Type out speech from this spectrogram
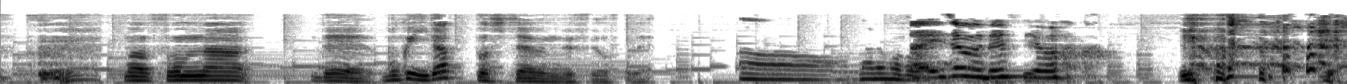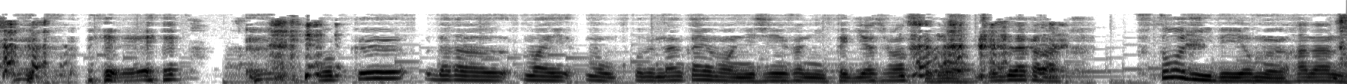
か？まあ、そんな、で、僕イラッとしちゃうんですよ、それ。ああ、なるほど。大丈夫ですよ。いや、えー？僕、だから、まあ、もうこれ何回も西井さんに言った気がしますけど、僕だから、ストーリーで読む派なんで、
